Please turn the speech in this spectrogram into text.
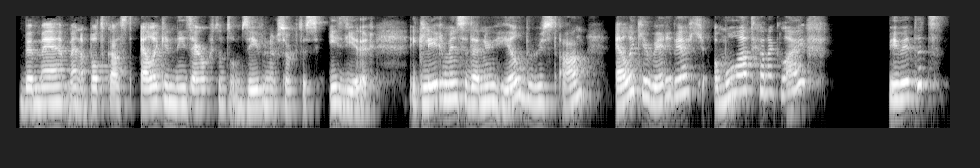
Bij mij, mijn podcast, elke dinsdagochtend om 7 uur s ochtends is die er. Ik leer mensen dat nu heel bewust aan. Elke werkdag, om hoe laat ga ik live? Wie weet het?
